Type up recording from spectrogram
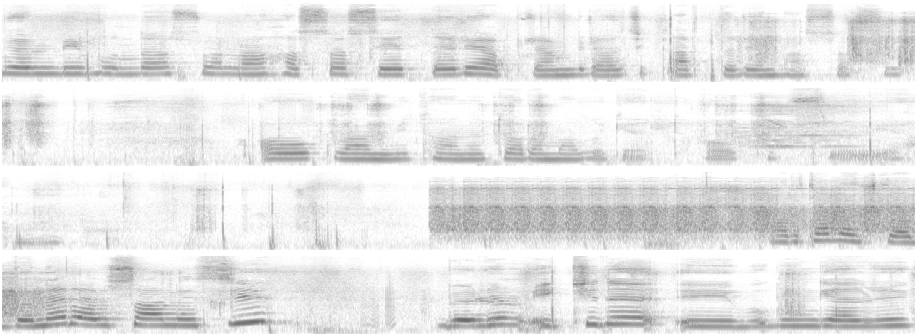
Ben bir bundan sonra hassasiyetleri yapacağım. Birazcık arttırayım hassasiyet. Avuklan bir tane taramalı geldi. 6 seviye. Arkadaşlar Döner Efsanesi bölüm 2 de e, bugün gelecek.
